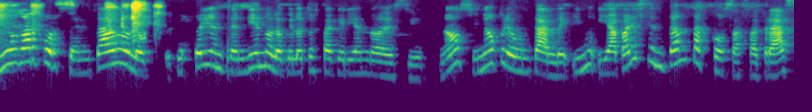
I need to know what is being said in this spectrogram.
no dar por sentado lo que estoy entendiendo lo que el otro está queriendo decir, ¿no? Sino preguntarle. Y, aparecen tantas cosas atrás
